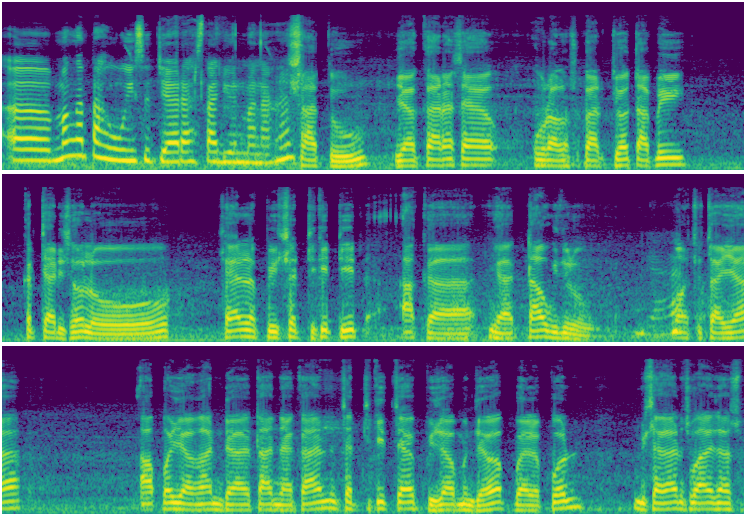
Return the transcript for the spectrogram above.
uh, mengetahui sejarah Stadion Manahan? Satu, ya karena saya kurang Sukarjo tapi kerja di Solo, saya lebih sedikit sedikit agak ya tahu gitu loh. Ya. Maksud saya apa yang anda tanyakan sedikit saya bisa menjawab walaupun misalkan soalnya 10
